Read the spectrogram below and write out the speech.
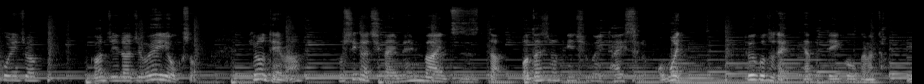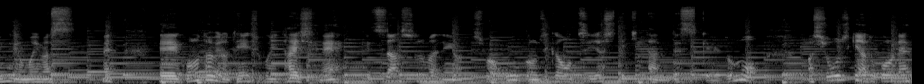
ん、こんにちは。ガンジーラジオへようこそ。今日のテーマは、年が近いメンバーに綴った私の転職に対する思いということでやっていこうかなというふうに思います。ねえー、この度の転職に対してね、決断するまでに私は多くの時間を費やしてきたんですけれども、まあ、正直なところね、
